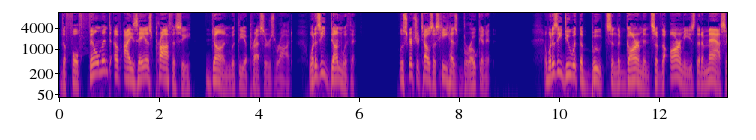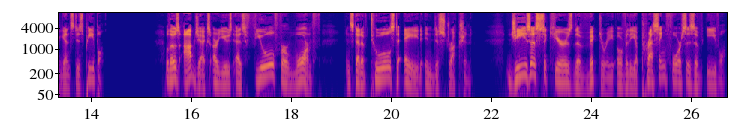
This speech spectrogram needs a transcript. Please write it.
the fulfillment of Isaiah's prophecy, done with the oppressor's rod? What has he done with it? Well, the scripture tells us he has broken it. And what does he do with the boots and the garments of the armies that amass against his people? Well, those objects are used as fuel for warmth instead of tools to aid in destruction. Jesus secures the victory over the oppressing forces of evil,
